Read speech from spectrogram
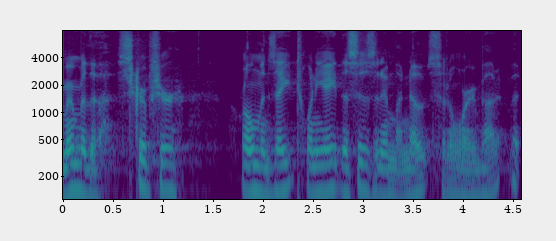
Remember the scripture, Romans 8 28? This isn't in my notes, so don't worry about it. But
